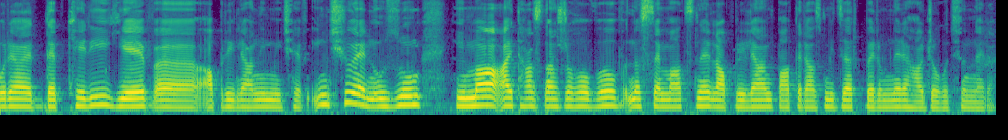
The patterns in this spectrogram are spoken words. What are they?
օրյա դեպքերի եւ ապրիլյանի միջև։ Ինչու են ուզում հիմա այդ հանձնաժողովով նսեմացնել ապրիլյան պատերազմի ձեռքբերումները հաջողությունները։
